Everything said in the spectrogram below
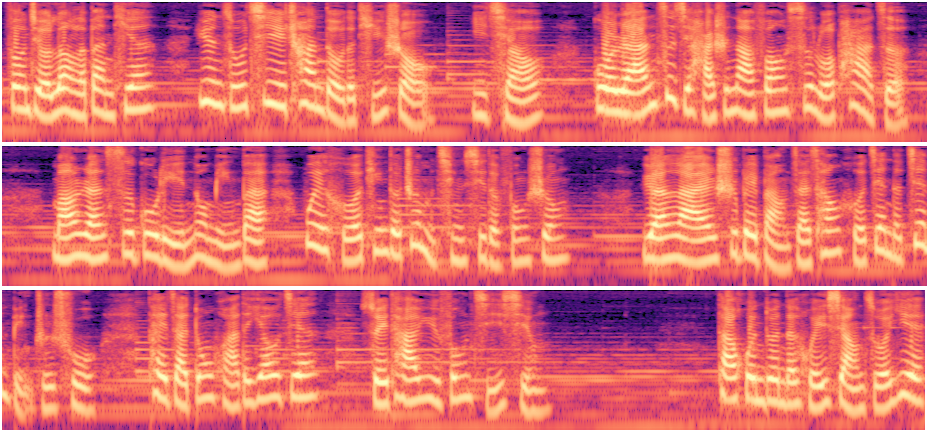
凤九愣了半天，运足气，颤抖的提手一瞧，果然自己还是那方丝罗帕子。茫然四顾里弄明白为何听得这么清晰的风声，原来是被绑在苍河剑的剑柄之处，配在东华的腰间，随他御风疾行。他混沌地回想，昨夜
